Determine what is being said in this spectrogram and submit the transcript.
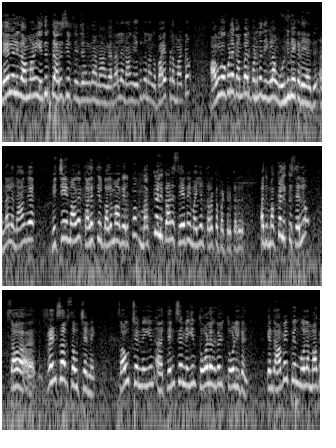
ஜெயலலிதா அம்மாவையும் எதிர்த்து அரசியல் செஞ்சவங்க தான் நாங்க. அதனால நாங்க எதுக்கும் நாங்க பயப்பட மாட்டோம். அவங்க கூட கம்பேர் பண்ணும்போது நீங்களாம் ஒண்ணுமே கிடையாது. அதனால நாங்க நிச்சயமாக களத்தில் பலமாக இருப்போம். மக்களுக்கான சேவை மையம் திறக்கப்பட்டிருக்கிறது. அது மக்களுக்கு செல்லும். Friends of south Chennai south சென்னையின் தென் சென்னையின் தோழர்கள் தோழிகள் என்ற அமைப்பின் மூலமாக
